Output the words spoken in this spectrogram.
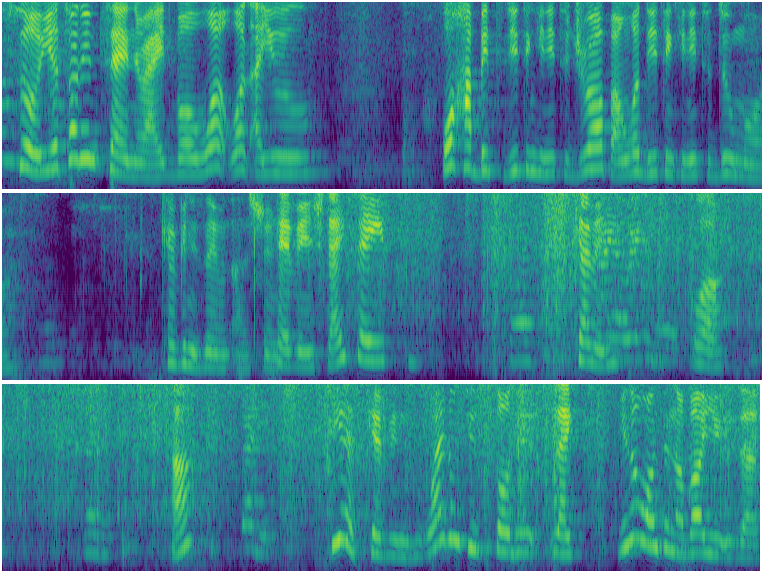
So you're turning 10, right? But what what are you What habits do you think you need to drop and what do you think you need to do more? Kevin is not even answering. Kevin, should I say it? Kevin, what? Huh? Yes, Kevin. Why don't you study? Like, you know, one thing about you is that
